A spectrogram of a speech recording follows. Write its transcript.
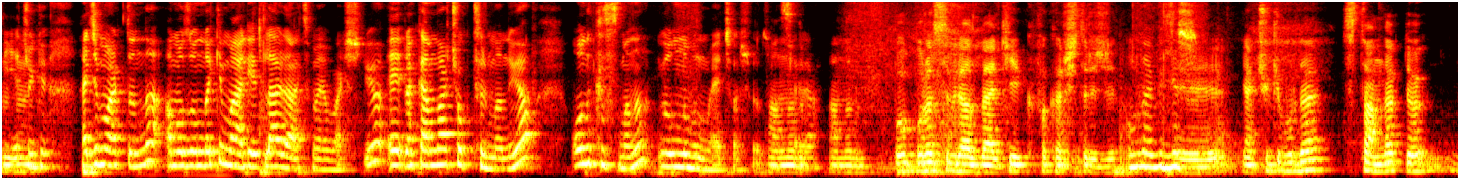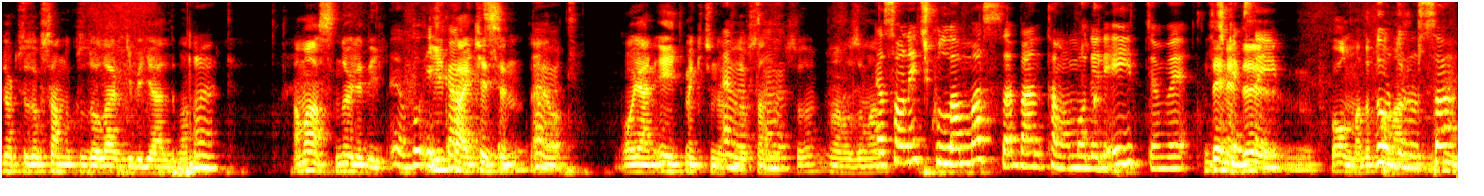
diye. Hı hı. Çünkü hacim arttığında Amazon'daki maliyetler de artmaya başlıyor. E, rakamlar çok tırmanıyor. Onu kısmanın yolunu bulmaya çalışıyoruz Anladım. mesela. Anladım. Bu burası biraz belki kafa karıştırıcı. Olabilir. Ee, yani çünkü burada standart dö- 499 dolar gibi geldi bana. evet. Ama aslında öyle değil. Bu ilk, İlk ay için. kesin. Evet. O yani eğitmek için Evet, 499 dolar. Ama o zaman Ya sonra hiç kullanmazsa ben tamam modeli eğittim ve hiç denedi kimseyi olmadı falan. durdurursa Hı.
